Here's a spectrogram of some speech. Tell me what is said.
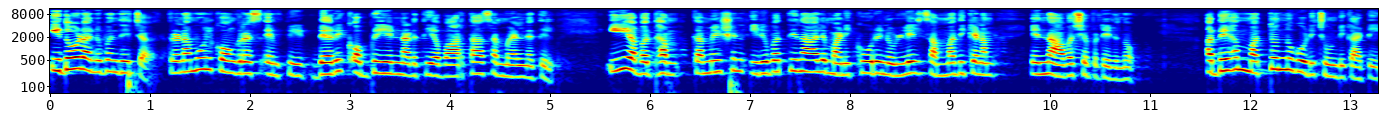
ഇതോടനുബന്ധിച്ച് തൃണമൂൽ കോൺഗ്രസ് എം പി ഡെറിക് ഒബ്രിയൻ നടത്തിയ വാർത്താ സമ്മേളനത്തിൽ ഈ അബദ്ധം കമ്മീഷൻ ഇരുപത്തിനാല് മണിക്കൂറിനുള്ളിൽ സമ്മതിക്കണം എന്നാവശ്യപ്പെട്ടിരുന്നു. അദ്ദേഹം മറ്റൊന്നുകൂടി ചൂണ്ടിക്കാട്ടി.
